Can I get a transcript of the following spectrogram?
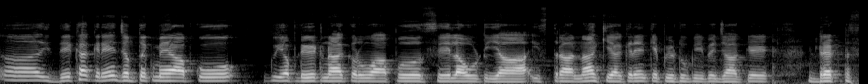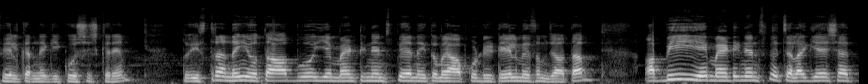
आ, देखा करें जब तक मैं आपको कोई अपडेट ना करो, आप सेल आउट या इस तरह ना किया करें कि पी टू पी पे जाके डायरेक्ट सेल करने की कोशिश करें। तो इस तरह नहीं होता। अब ये मेंटेनेंस पे नहीं तो मैं आपको डिटेल में समझाता। अब भी ये मेंटेनेंस पे चला गया शायद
